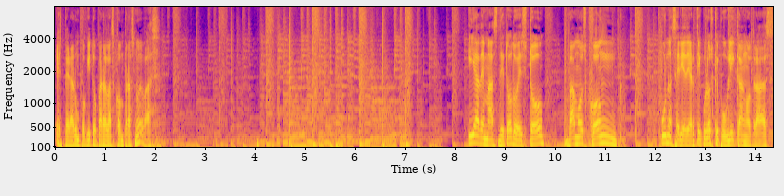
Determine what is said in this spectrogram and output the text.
esperar un poquito para las compras nuevas. Y además de todo esto, vamos con una serie de artículos que publican otras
